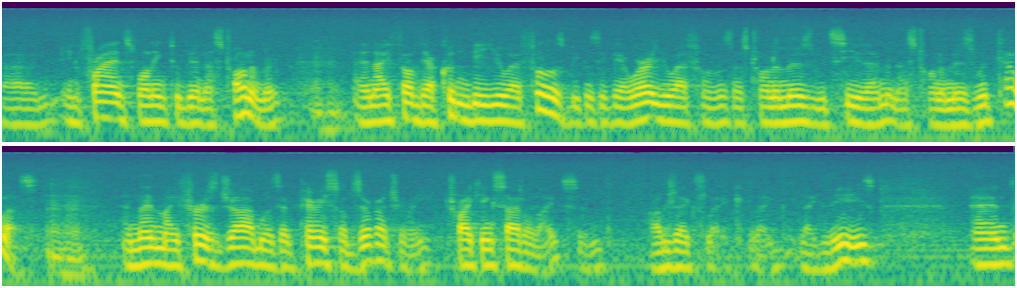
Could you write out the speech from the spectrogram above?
um, in France wanting to be an astronomer, and I thought there couldn't be UFOs because if there were UFOs, astronomers would see them and astronomers would tell us. And then my first job was at Paris Observatory, tracking satellites and objects like, like, like these. And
